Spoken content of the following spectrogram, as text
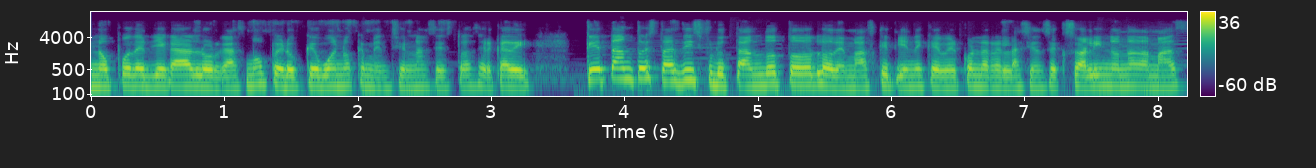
no poder llegar al orgasmo, pero qué bueno que mencionas esto acerca de qué tanto estás disfrutando todo lo demás que tiene que ver con la relación sexual y no nada más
